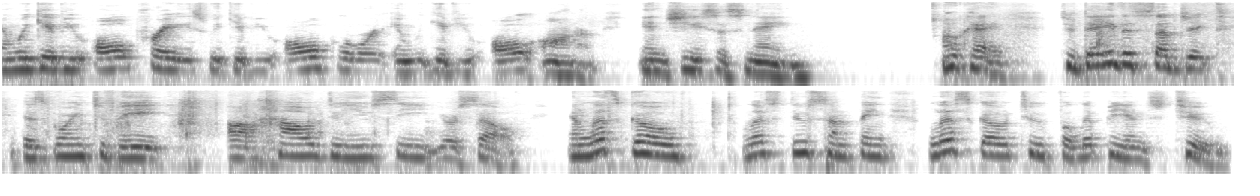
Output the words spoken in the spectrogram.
And we give you all praise, we give you all glory, and we give you all honor in Jesus' name. Okay, today the subject is going to be uh, how do you see yourself? And let's go let's do something. Let's go to Philippians 2.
